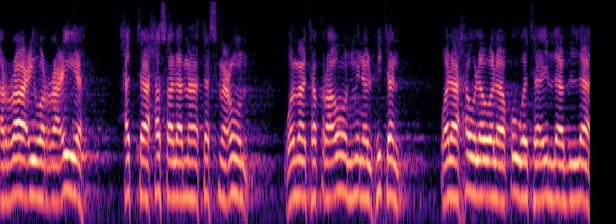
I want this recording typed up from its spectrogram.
الراعي والرعية حتى حصل ما تسمعون وما تقرؤون من الفتن ولا حول ولا قوة إلا بالله.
